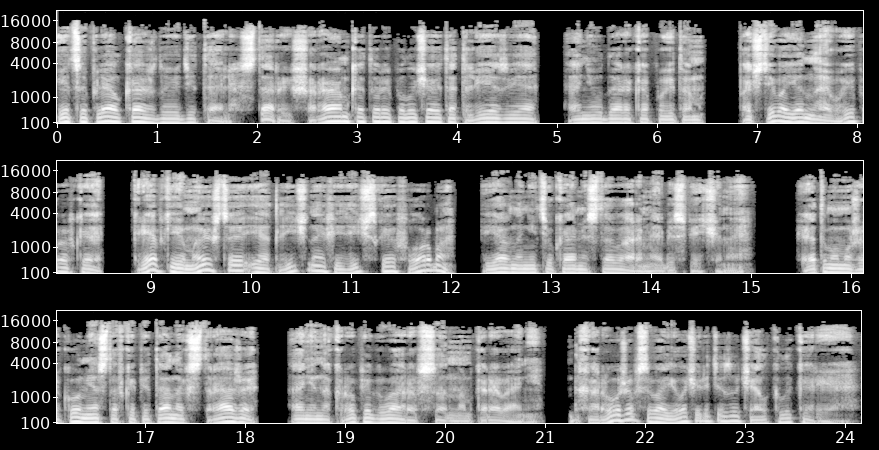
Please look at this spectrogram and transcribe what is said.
и цеплял каждую деталь. Старый шрам, который получают от лезвия, а не удара копытом, почти военная выправка, крепкие мышцы и отличная физическая форма, явно не тюками с товарами обеспеченная. Этому мужику место в капитанах стражи, а не на крупе гвара в сонном караване. Дхару же, в свою очередь, изучал клыкаря.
